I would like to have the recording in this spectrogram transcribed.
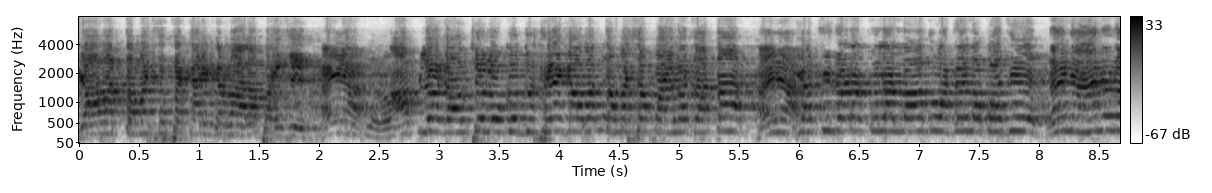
गावात तमाशाचा कार्यक्रम आला पाहिजे. आपल्या गावचे लोक दुसऱ्या गावात तमाशा पाहायला जातात. याची जरा तुला लाज वाटायला पाहिजे. नाही ना आणू ना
